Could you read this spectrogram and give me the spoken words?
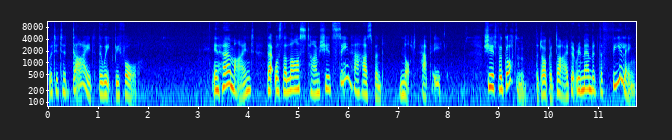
But it had died the week before. In her mind, that was the last time she had seen her husband not happy. She had forgotten the dog had died, but remembered the feeling.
